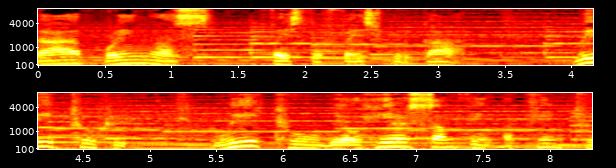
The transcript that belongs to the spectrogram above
God bring us face to face with God, we too, we too will hear something akin to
